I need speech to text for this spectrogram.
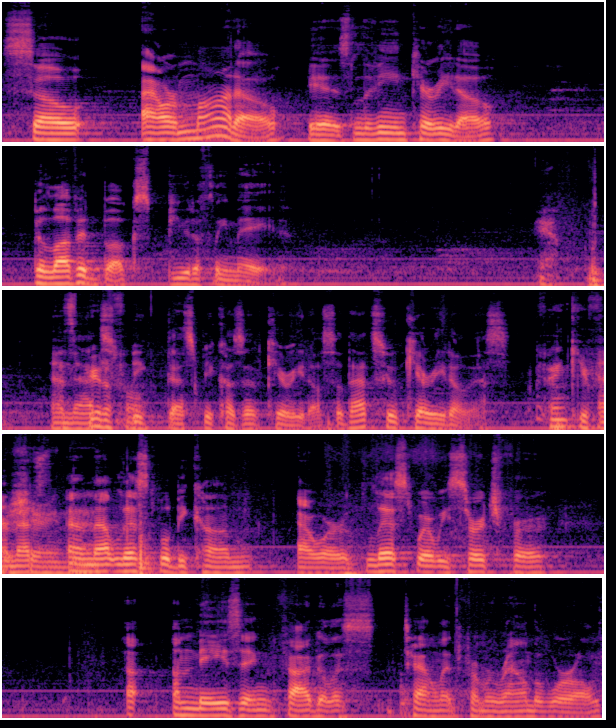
so our motto is Levine Querido, beloved books beautifully made. Yeah. And That's that's, beautiful. be- that's because of Querido. So that's who Querido is. Thank you for And, sharing that. and that list will become our list where we search for a- amazing, fabulous talent from around the world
